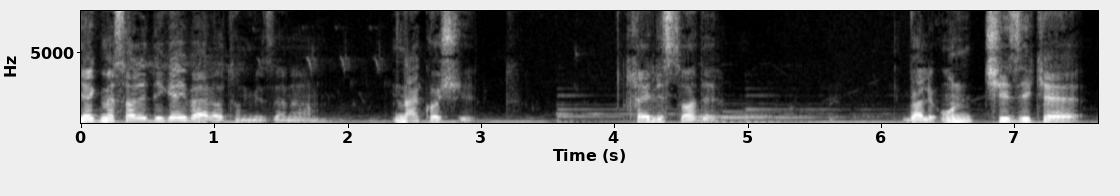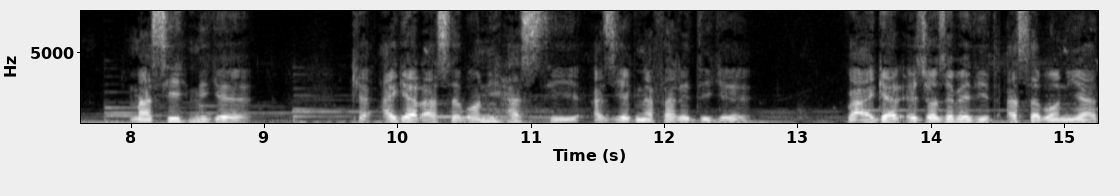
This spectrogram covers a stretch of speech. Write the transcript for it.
یک مثال دیگه براتون می‌زنم. نکشید. خیلی ساده. ولی اون چیزی که مسیح میگه که اگر عصبانی هستی از یک نفر دیگه و اگر اجازه بدید عصبانیت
